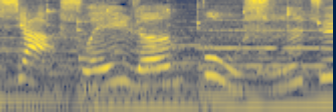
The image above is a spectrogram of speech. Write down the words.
下谁人不识君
